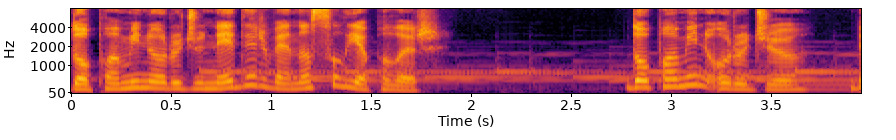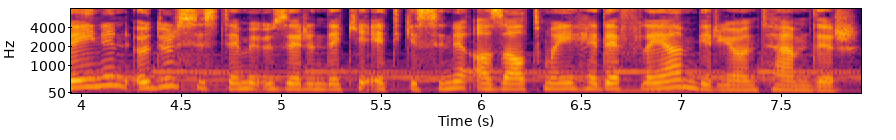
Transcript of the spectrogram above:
Dopamin orucu nedir ve nasıl yapılır? Dopamin orucu, beynin ödül sistemi üzerindeki etkisini azaltmayı hedefleyen bir yöntemdir.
